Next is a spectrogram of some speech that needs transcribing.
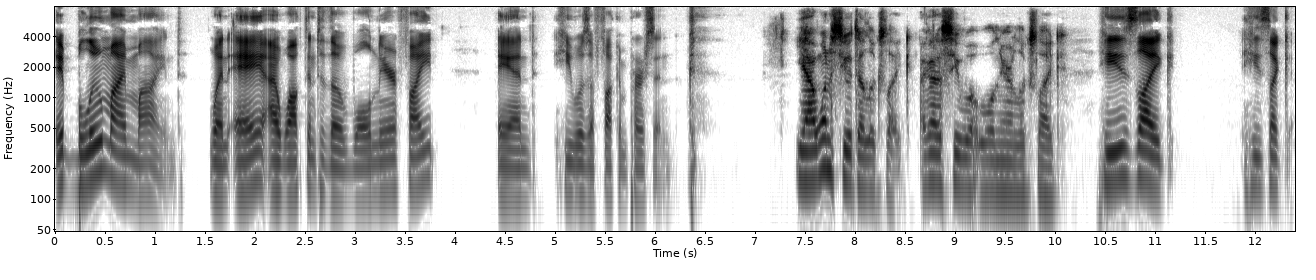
It blew my mind when a I walked into the Wolnir fight, and he was a fucking person. Yeah, I want to see what that looks like. I got to see what Wolnir looks like. He's like, he's like,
